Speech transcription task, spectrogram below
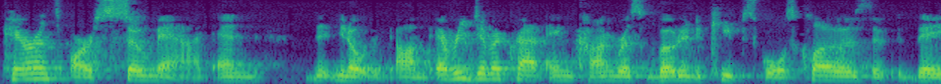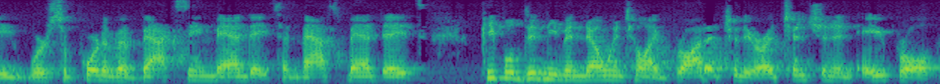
parents are so mad, and you know, um, every Democrat in Congress voted to keep schools closed. They were supportive of vaccine mandates and mask mandates. People didn't even know until I brought it to their attention in April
